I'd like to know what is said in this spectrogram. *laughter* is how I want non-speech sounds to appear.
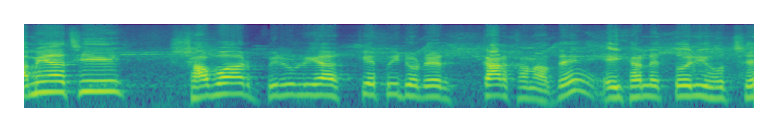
আমি আছি সাভার বিরুলিয়া কেপি কেপিডোরের কারখানাতে। এইখানে তৈরি হচ্ছে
